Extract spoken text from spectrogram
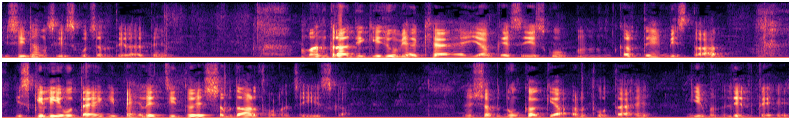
इसी ढंग से इसको चलते रहते हैं। मंत्र आदि की जो व्याख्या है या कैसे इसको करते हैं विस्तार, इसके लिए होता है कि पहले चीज़ तो है शब्दार्थ होना चाहिए इसका। शब्दों का क्या अर्थ होता है, ये ले लेते हैं।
